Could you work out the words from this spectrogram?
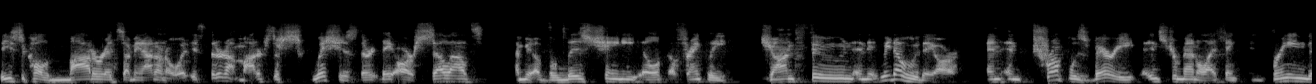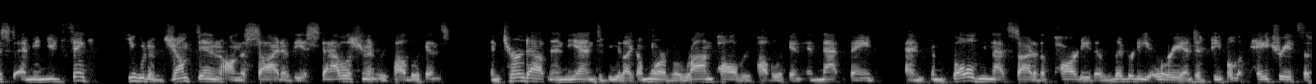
they used to call them moderates. I mean, I don't know. It's they're not moderates. They're squishes. They're they are sellouts. I mean, of the Liz Cheney ilk. Frankly, John Thune, and they, we know who they are. And and Trump was very instrumental, I think, in bringing this. To, I mean, you'd think he would have jumped in on the side of the establishment Republicans and turned out in the end to be like a more of a Ron Paul Republican in that vein and embolden that side of the party, the liberty oriented people, the patriots, the,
